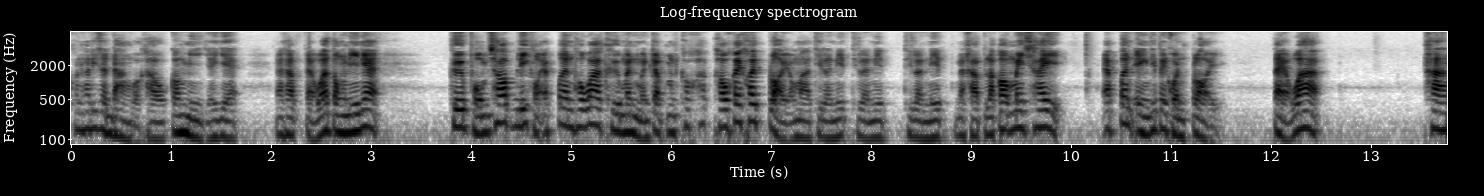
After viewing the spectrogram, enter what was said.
ค่อนข้างที่จะดังกว่าเขาก็มีเยอะแยะนะครับแต่ว่าตรงนี้เนี่ย คือผมชอบลีกของ Apple เพราะว่าคือมันเหมือนกับมันเขาเขาค่อยๆ ปล่อยออกมาทีละนิดทีละนิดทีละนิดนะครับ แล้วก็ไม่ใช่ Apple เองที่เป็นคนปล่อย แต่ว่าทาง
